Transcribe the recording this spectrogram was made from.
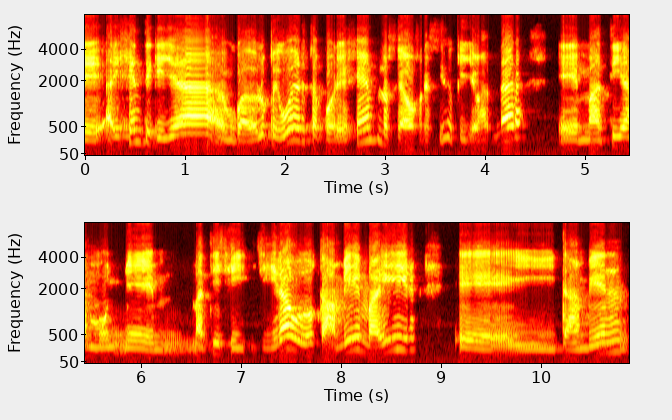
eh, hay gente que ya, Guadalupe Huerta, por ejemplo, se ha ofrecido que lleva a andar, eh, Matías, eh, Matías Giraudo también va a ir, y también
